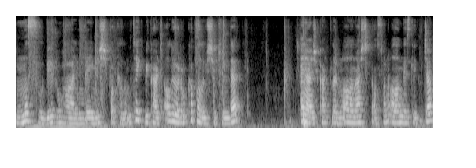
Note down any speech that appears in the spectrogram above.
nasıl bir ruh halindeymiş bakalım. Tek bir kart alıyorum kapalı bir şekilde. Enerji kartlarımla alanı açtıktan sonra alanı destekleyeceğim.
